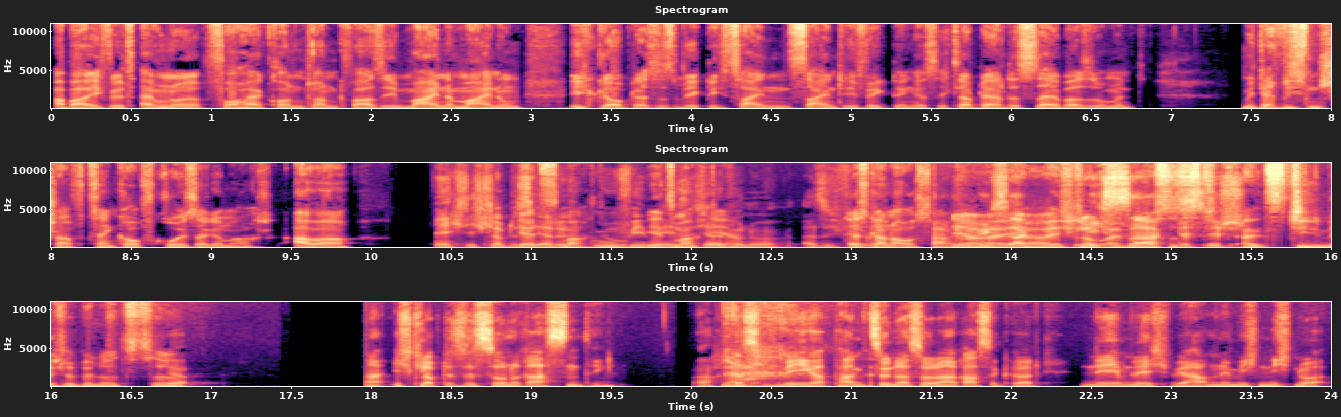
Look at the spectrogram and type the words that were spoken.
aber ich will es einfach nur vorher kontern quasi, meine Meinung. Ich glaube, dass es wirklich sein Scientific-Ding ist. Ich glaube, der hat es selber so mit, mit der Wissenschaft seinen Kopf größer gemacht. Aber Echt, ich glaube, das ist Jetzt eher goofy Jetzt mach mäßig ihr. einfach nur. Also ich das kann auch sein. Ja, ich sag- ja, ich glaube einfach, sag, dass es das ist- als Stilmittel benutzt. Ja. Ja. Na, ich glaube, das ist so ein Rassending. Ach, Ja. dass Vegapunk zu einer, so einer Rasse gehört. Nämlich, wir haben nämlich nicht nur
